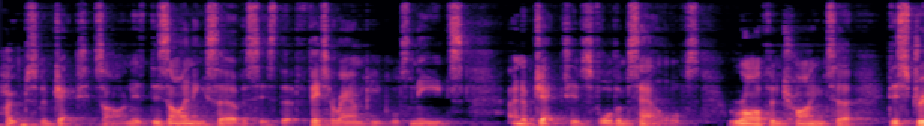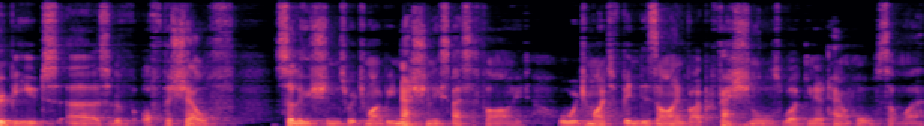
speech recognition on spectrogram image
hopes and objectives are and is designing services that fit around people's needs and objectives for themselves rather than trying to distribute uh, sort of off the shelf solutions which might be nationally specified or which might have been designed by professionals working in a town hall somewhere.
